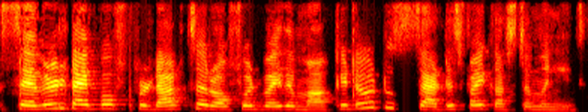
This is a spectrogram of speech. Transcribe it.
several type of products are offered by the marketer to satisfy customer needs.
